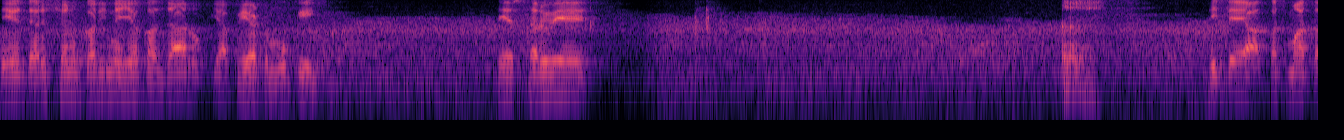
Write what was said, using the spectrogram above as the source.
તે દર્શન કરીને એક હજાર રૂપિયા ભેટ મૂકી. તે સર્વે રીતે અકસ્માત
